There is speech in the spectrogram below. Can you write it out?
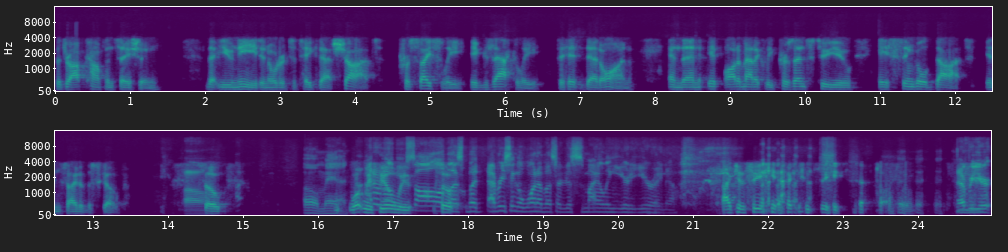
the drop compensation that you need in order to take that shot precisely, exactly to hit dead on. And then it automatically presents to you a single dot inside of the scope. Oh. So, oh man, what we feel we saw all so, of us, but every single one of us are just smiling ear to ear right now. I can see, I can see. That's awesome. Every year,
